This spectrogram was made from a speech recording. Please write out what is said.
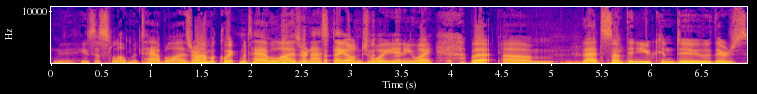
He's a slow metabolizer. I'm a quick metabolizer and I stay on joy anyway. But, um, that's something you can do. There's,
